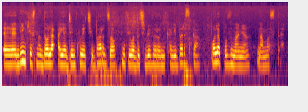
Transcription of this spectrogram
E, Link jest na dole, a ja dziękuję Ci bardzo. Mówiła do Ciebie Weronika Liberska. Pole poznania. Namaste.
